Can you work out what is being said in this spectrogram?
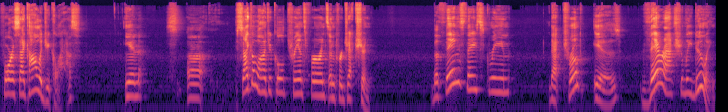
for a psychology class in uh, psychological transference and projection. The things they scream that Trump is, they're actually doing.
